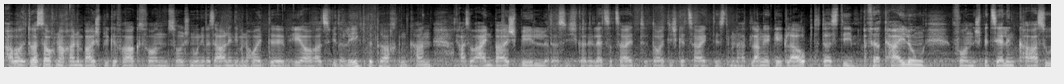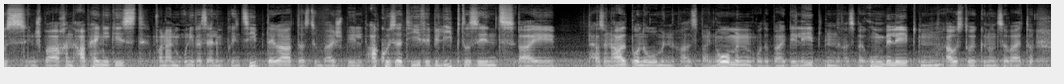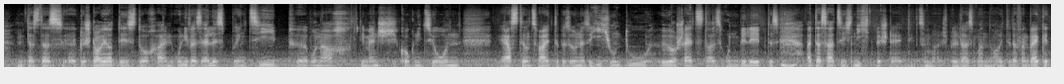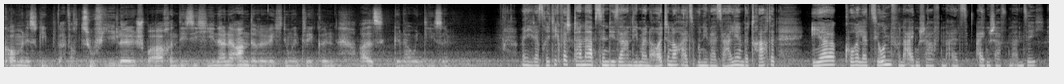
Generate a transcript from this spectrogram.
Aber du hast auch nach einem Beispiel gefragt von solchen Universalien, die man heute eher als widerlegt betrachten kann. Also ein Beispiel, das sich gerade in letzter Zeit deutlich gezeigt ist, man hat lange geglaubt, dass die Verteilung von speziellen Kasus in Sprachen abhängig ist von einem universellen Prinzip, derart, dass zum Beispiel Akkusative beliebter sind bei Personalpronomen als bei Nomen oder bei belebten als bei unbelebten. Ausdrücken und so weiter. Und dass das äh, gesteuert ist durch ein universelles Prinzip, äh, wonach die menschliche Kognition erste und zweite Person, also ich und du, höher schätzt als unbelebtes. Mhm. Das hat sich nicht bestätigt zum Beispiel. Da ist man heute davon weggekommen. Es gibt einfach zu viele Sprachen, die sich in eine andere Richtung entwickeln als genau in diese. Wenn ich das richtig verstanden habe, sind die Sachen, die man heute noch als Universalien betrachtet, eher Korrelationen von Eigenschaften als Eigenschaften an sich.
